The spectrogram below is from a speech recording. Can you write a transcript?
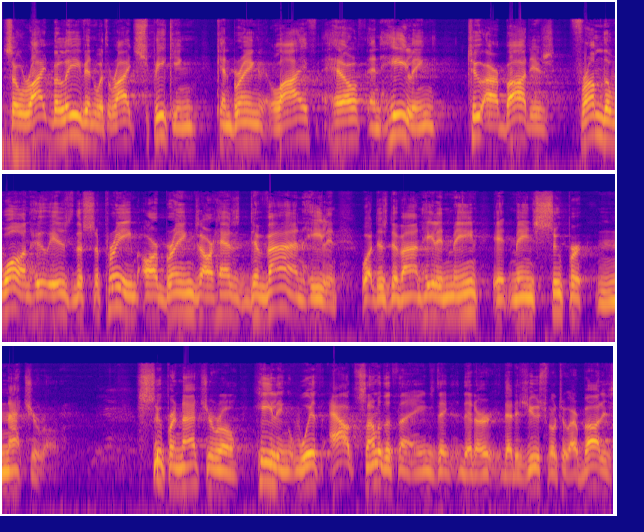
So, right believing with right speaking can bring life, health, and healing to our bodies from the one who is the supreme or brings or has divine healing. What does divine healing mean? It means supernatural. Supernatural healing without some of the things that, that are that is useful to our bodies.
